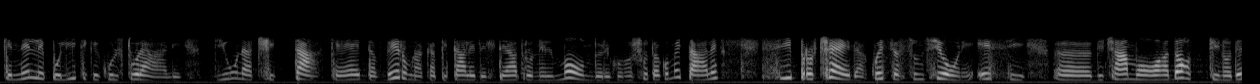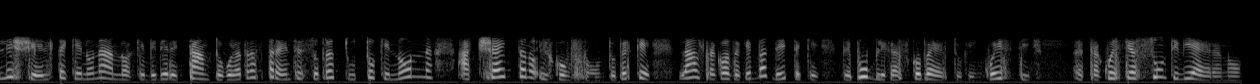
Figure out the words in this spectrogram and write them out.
che nelle politiche culturali di una città che è davvero una capitale del teatro nel mondo, riconosciuta come tale, si proceda a queste assunzioni e si eh, diciamo, adottino delle scelte che non hanno a che vedere tanto con la trasparenza e soprattutto che non accettano il confronto, perché l'altra cosa che va detta è che Repubblica ha scoperto che in questi questi assunti vi erano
